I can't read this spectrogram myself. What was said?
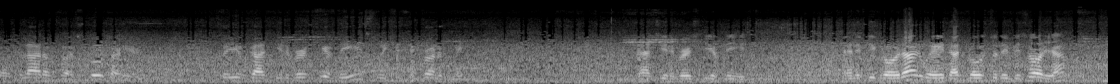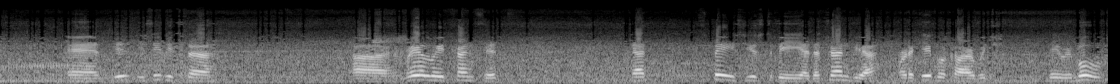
So a lot of uh, schools are here. So you've got University of the East, which is in front of me. That's University of the East. And if you go that way, that goes to the Divisoria. And this, you see this uh, uh, railway transit. That space used to be uh, the Tranvia or the cable car, which they removed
